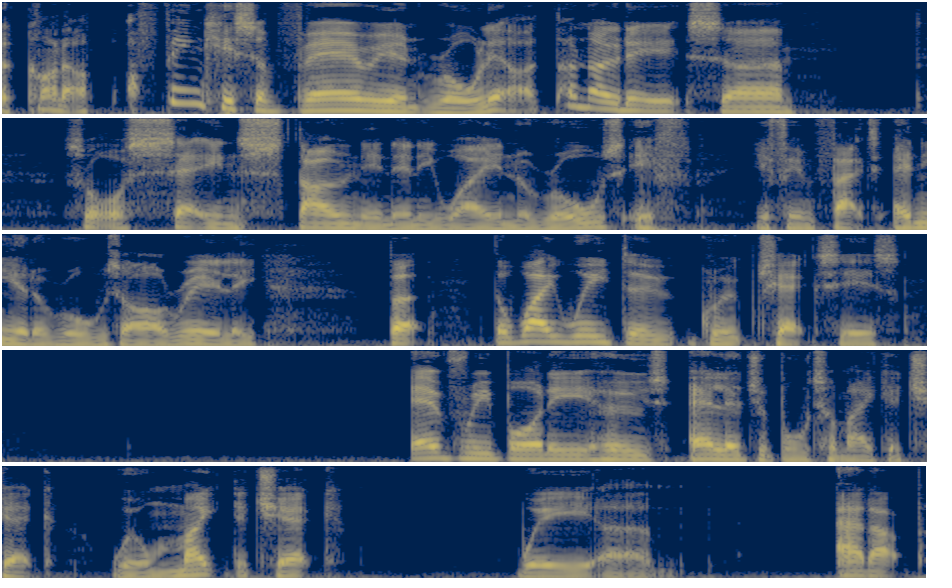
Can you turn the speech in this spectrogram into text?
a kind of, I think it's a variant rule. I don't know that it's uh, sort of set in stone in any way in the rules, if if in fact any of the rules are really. But the way we do group checks is everybody who's eligible to make a check will make the check. We um, add up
